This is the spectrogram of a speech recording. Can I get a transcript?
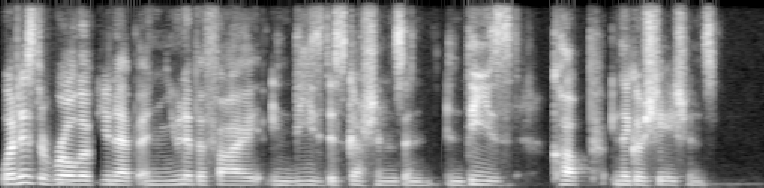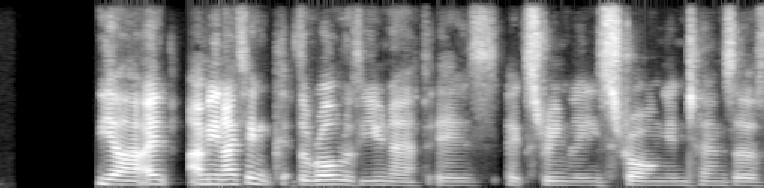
what is the mm. role of UNEP and UNEP FI in these discussions and in these COP negotiations? Yeah, I I mean, I think the role of UNEP is extremely strong in terms of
